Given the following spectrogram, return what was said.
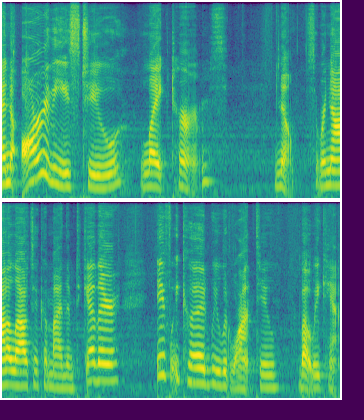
And are these two like terms? No. So we're not allowed to combine them together. If we could, we would want to, but we can't.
